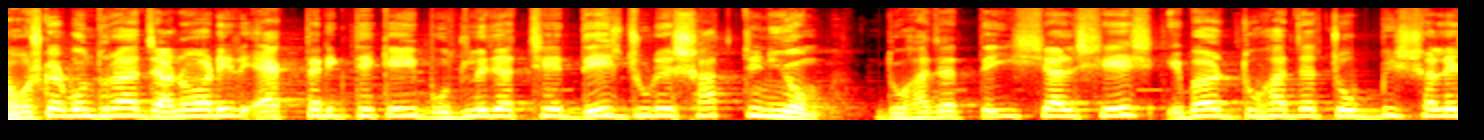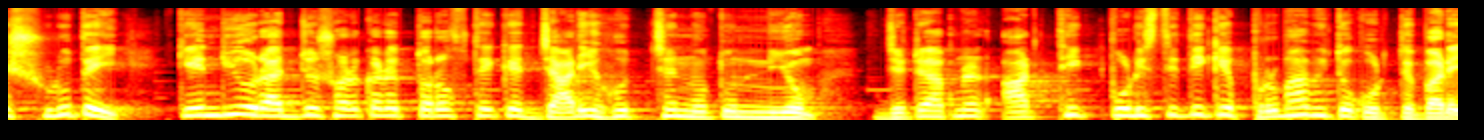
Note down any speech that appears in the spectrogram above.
নমস্কার বন্ধুরা, জানুয়ারির এক তারিখ থেকেই বদলে যাচ্ছে দেশ জুড়ে সাতটি নিয়ম। দু হাজার তেইশ সাল শেষ, এবার দু হাজার চব্বিশ সালের শুরুতেই কেন্দ্রীয় রাজ্য সরকারের তরফ থেকে জারি হচ্ছে নতুন নিয়ম, যেটা আপনার আর্থিক পরিস্থিতিকে প্রভাবিত করতে পারে।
